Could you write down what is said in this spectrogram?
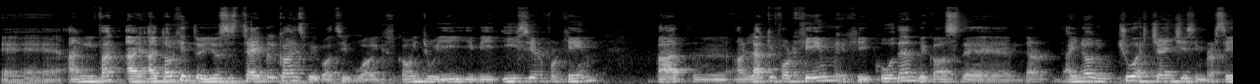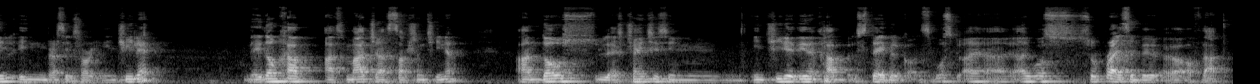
Uh, and in fact, I, I told him to use stable coins because it was going to be, be easier for him. But um, unlucky for him, he couldn't because the there, I know two exchanges in Brazil, in Brazil, sorry, in Chile. They don't have as much as Argentina, and those exchanges in in Chile didn't have stable coins. Was, I, I, was surprised of that.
